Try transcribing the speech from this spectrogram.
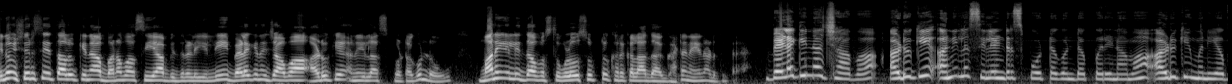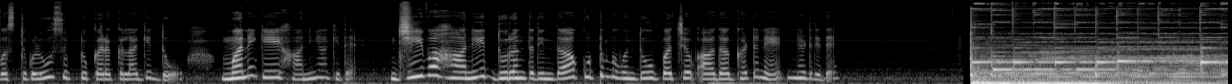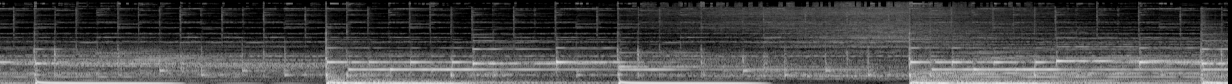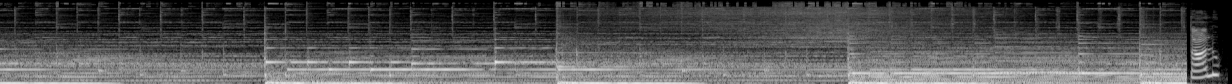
ಇನ್ನು ಶಿರಸಿ ತಾಲೂಕಿನ ಬನವಾಸಿಯ ಬಿದ್ರಳಿಯಲ್ಲಿ ಬೆಳಗಿನ ಜಾವ ಅಡುಗೆ ಅನಿಲ ಸ್ಫೋಟಗೊಂಡು ಮನೆಯಲ್ಲಿದ್ದ ವಸ್ತುಗಳು ಸುಟ್ಟು ಕರಕಲಾದ ಘಟನೆ ನಡೆದಿದೆ. ಬೆಳಗಿನ ಜಾವ ಅಡುಗೆ ಅನಿಲ ಸಿಲಿಂಡರ್ ಸ್ಫೋಟಗೊಂಡ ಪರಿಣಾಮ ಅಡುಗೆ ಮನೆಯ ವಸ್ತುಗಳು ಸುಟ್ಟು ಕರಕಲಾಗಿದ್ದು ಮನೆಗೆ ಹಾನಿಯಾಗಿದೆ. ಜೀವ ಹಾನಿ ದುರಂತದಿಂದ ಕುಟುಂಬವೊಂದು ಬಚಾವ್ ಆದ ಘಟನೆ ನಡೆದಿದೆ.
